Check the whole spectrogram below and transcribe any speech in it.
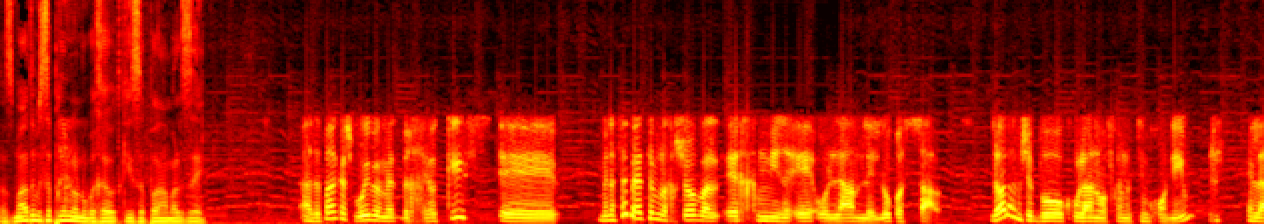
אז מה אתם מספרים לנו בחיות כיס הפעם על זה? אז הפרק השבועי באמת בחיות כיס אה, מנסה בעצם לחשוב על איך נראה עולם ללא בשר. לא עולם שבו כולנו הופכים לצמחונים, אלא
